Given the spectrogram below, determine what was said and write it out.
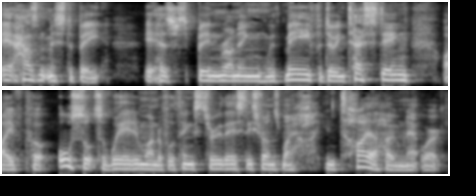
it hasn't missed a beat. It has been running with me for doing testing. I've put all sorts of weird and wonderful things through this. This runs my entire home network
